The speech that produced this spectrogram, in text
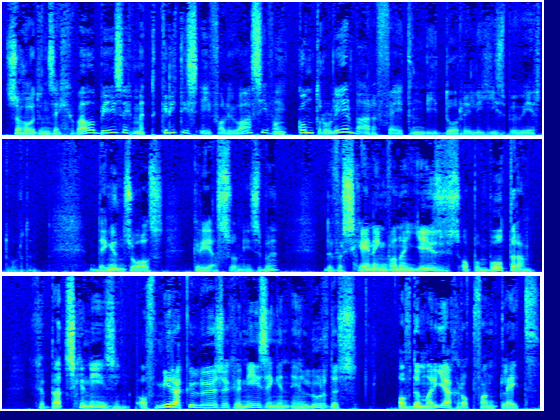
Ze houden zich wel bezig met kritisch evaluatie van controleerbare feiten die door religies beweerd worden. Dingen zoals creationisme, de verschijning van een Jezus op een boterham, gebedsgenezing of miraculeuze genezingen in Lourdes of de Mariagrot van Kleit.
